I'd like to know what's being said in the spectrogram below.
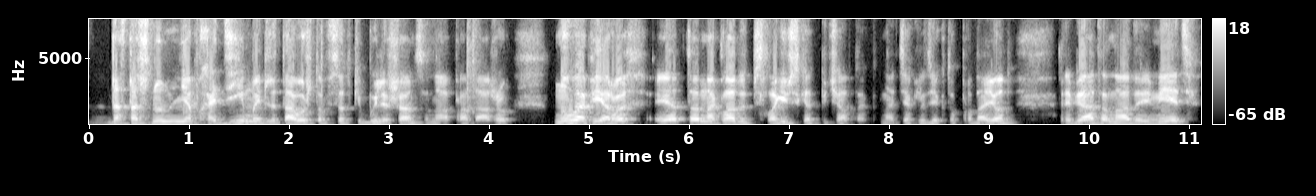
достаточно необходимой для того, чтобы все-таки были шансы на продажу. Ну, во-первых, это накладывает психологический отпечаток на тех людей, кто продает. Ребята, надо иметь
